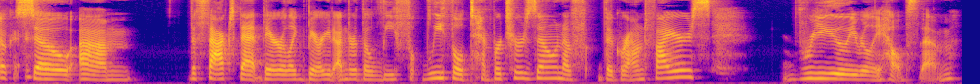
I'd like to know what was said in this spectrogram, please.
Okay. So, um, the fact that they're like buried under the leaf- lethal temperature zone of the ground fires really, really helps them.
